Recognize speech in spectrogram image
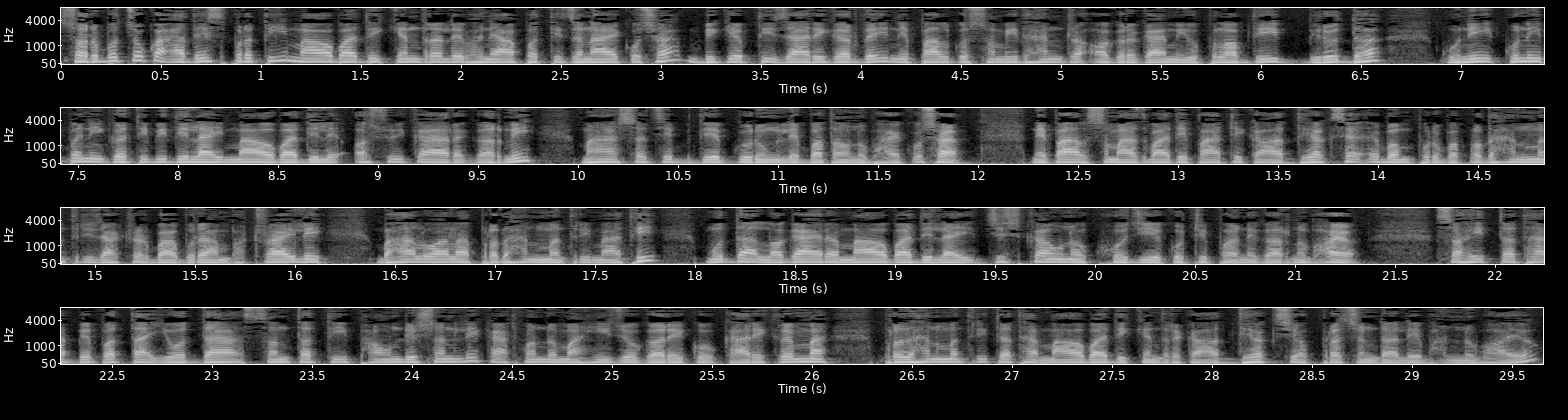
सर्वोच्चको आदेशप्रति माओवादी केन्द्रले भने आपत्ति जनाएको छ। विज्ञप्ति जारी गर्दै नेपालको संविधान र अग्रगामी उपलब्धि विरूद्ध कुनै कुनै पनि गतिविधिलाई माओवादीले अस्वीकार गर्ने महासचिव देव गुरूङले बताउनु भएको छ। नेपाल समाजवादी पार्टीका अध्यक्ष एवं पूर्व प्रधानमन्त्री डाक्टर बाबुराम भट्टराईले बहालवाला प्रधानमन्त्रीमाथि मुद्दा लगाएर माओवादीलाई जिस्काउन खोजिएको टिप्पणी गर्नुभयो। शहीद तथा बेपत्ता योद्धा सन्तति फाउण्डेशनले काठमाण्डुमा हिजो गरेको कार्यक्रममा प्रधानमन्त्री तथा माओवादी केन्द्रका अध्यक्ष प्रचण्डले भन्नुभयो।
